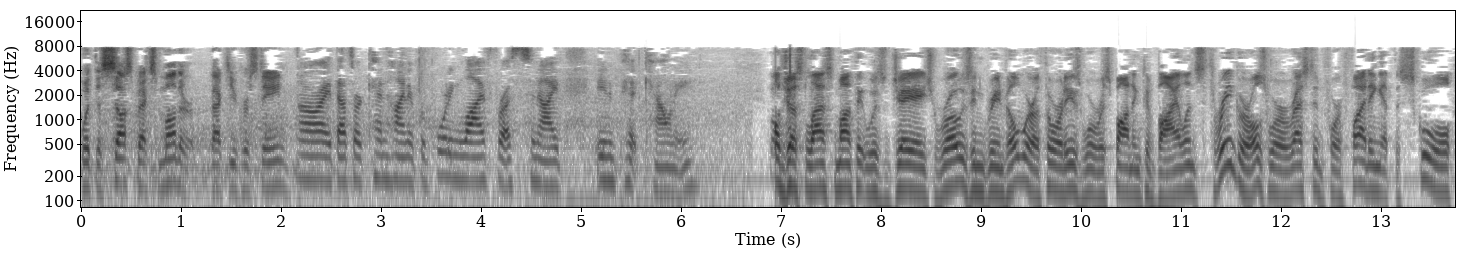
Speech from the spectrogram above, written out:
with the suspect's mother. Back to you, Christine. All right, that's our Ken Heineck reporting live for us tonight in Pitt County. Well, just last month, it was J.H. Rose in Greenville where authorities were responding to violence. Three girls were arrested for fighting at the school.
